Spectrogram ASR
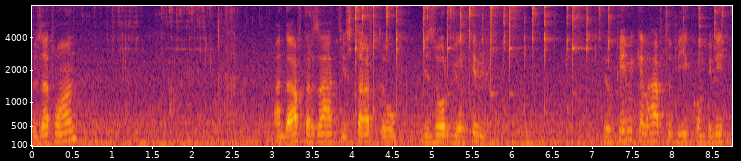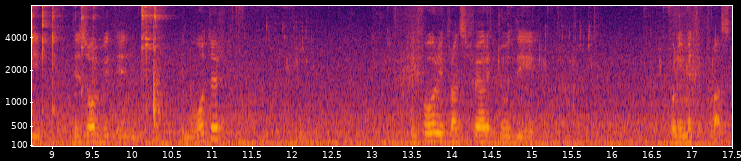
to that one and after that you start to dissolve your chemical. Your chemical have to be completely dissolved in, in water before you transfer it to the فوليومتريك فلاسك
